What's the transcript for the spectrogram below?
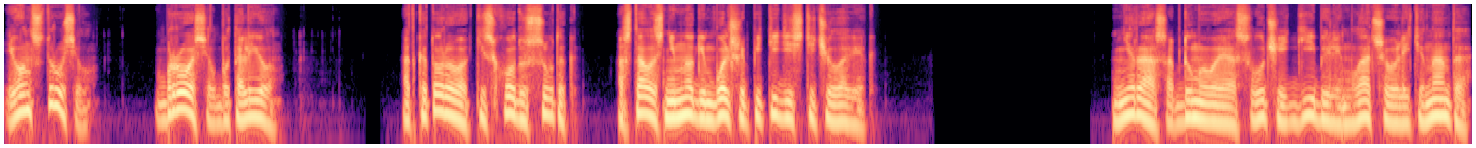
И он струсил, бросил батальон, от которого к исходу суток осталось немногим больше 50 человек. Не раз обдумывая случай гибели младшего лейтенанта,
